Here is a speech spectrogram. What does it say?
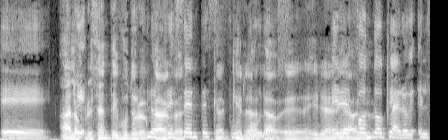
Eh, Ah, los que- presentes y futuros. Los claro, presentes que- y que futuros. la- era- en el fondo, claro, el,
